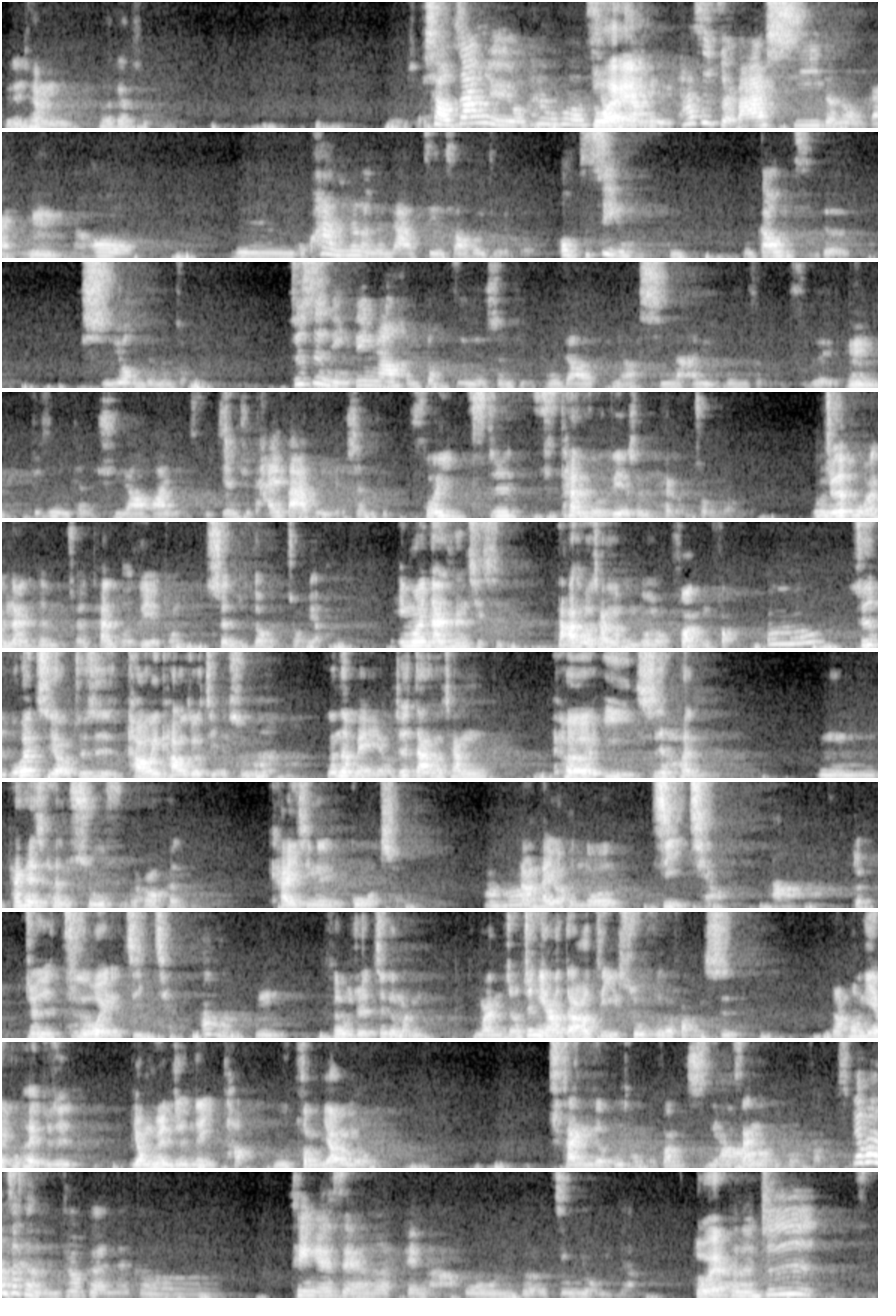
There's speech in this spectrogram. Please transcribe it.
有点像那个叫什么？小章鱼，我看过小章鱼，它是嘴巴吸的那种概念。嗯，然后，嗯，我看了那个人家的介绍，会觉得，哦，这是一个很很很高级的使用的那种，就是你一定要很懂自己的身体，才会知道你要洗哪里或是什么之类的。嗯，就是你可能需要花一点时间去开发自己的身体。所以，就是探索自己的身体还蛮重要的。我觉得不管是男生女生，探索自己的中身体都很重要。因为男生其实打手枪有很多种方法，嗯，就是不会只有就是敲一敲就结束了，真的没有，就是打手枪可以是很，嗯，它可以是很舒服，然后很开心的一个过程，然后它有很多技巧啊，对，就是自慰的技巧，嗯，所以我觉得这个蛮蛮重要，就你要找到自己舒服的方式，然后你也不可以就是永远就是那一套，你总要有。三个不同的方式，两三个不同的方式，要不然这可能就跟那个听 S M N 啊或那个精油一样，对啊，可能就是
